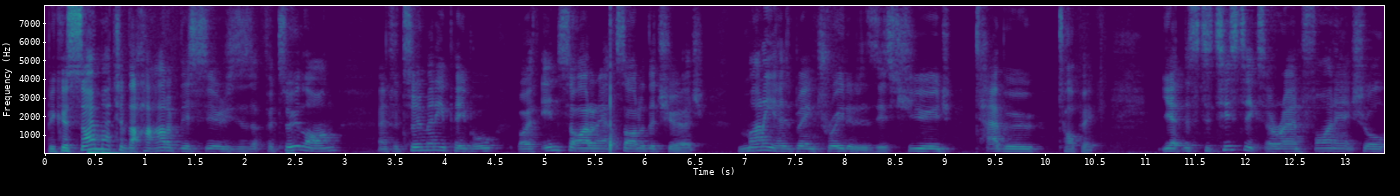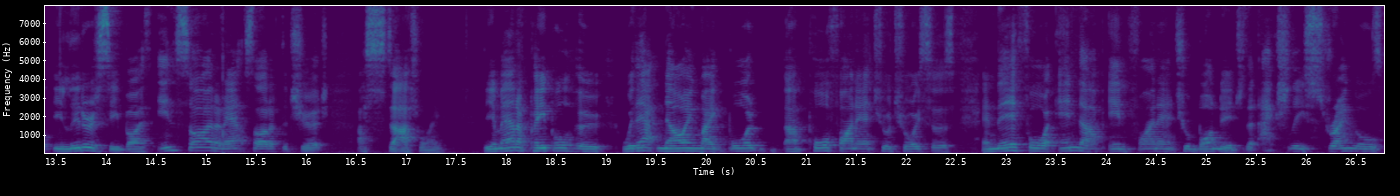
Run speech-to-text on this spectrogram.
Because so much of the heart of this series is that for too long and for too many people, both inside and outside of the church, money has been treated as this huge taboo topic. Yet the statistics around financial illiteracy, both inside and outside of the church, are startling. The amount of people who, without knowing, make poor, um, poor, financial choices and therefore end up in financial bondage that actually strangles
